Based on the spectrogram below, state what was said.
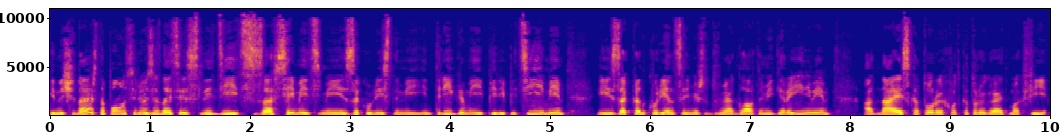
и начинаешь на полном серьезе, знаете, следить за всеми этими закулисными интригами, перипетиями и за конкуренцией между двумя главными героинями, одна из которых, вот которую играет Макфи,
